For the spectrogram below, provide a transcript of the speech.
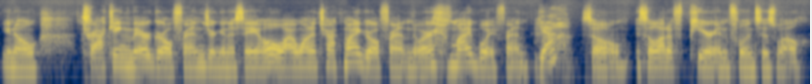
you know, tracking their girlfriends, you're going to say, oh, I want to track my girlfriend or my boyfriend. Yeah. So it's a lot of peer influence as well.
